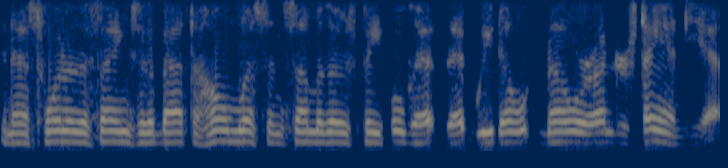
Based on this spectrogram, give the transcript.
And that's one of the things that about the homeless and some of those people that, that we don't know or understand yet.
